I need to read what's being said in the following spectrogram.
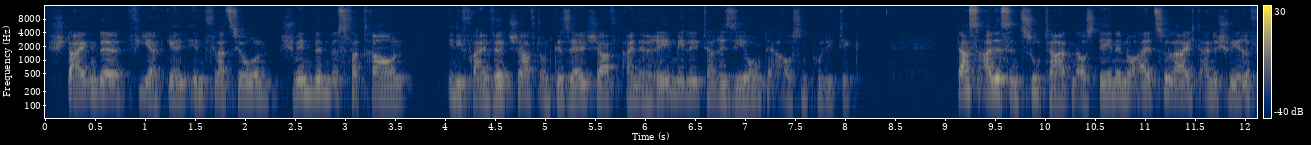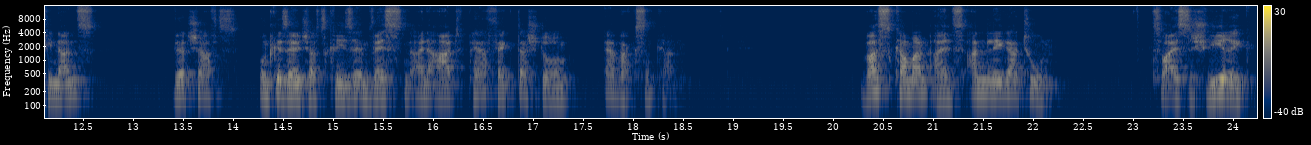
steigende Fiat-Geldinflation, schwindendes Vertrauen in die freie Wirtschaft und Gesellschaft eine Remilitarisierung der Außenpolitik. Das alles sind Zutaten, aus denen nur allzu leicht eine schwere Finanz-, Wirtschafts- und Gesellschaftskrise im Westen, eine Art perfekter Sturm, erwachsen kann. Was kann man als Anleger tun? Zwar ist es schwierig,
